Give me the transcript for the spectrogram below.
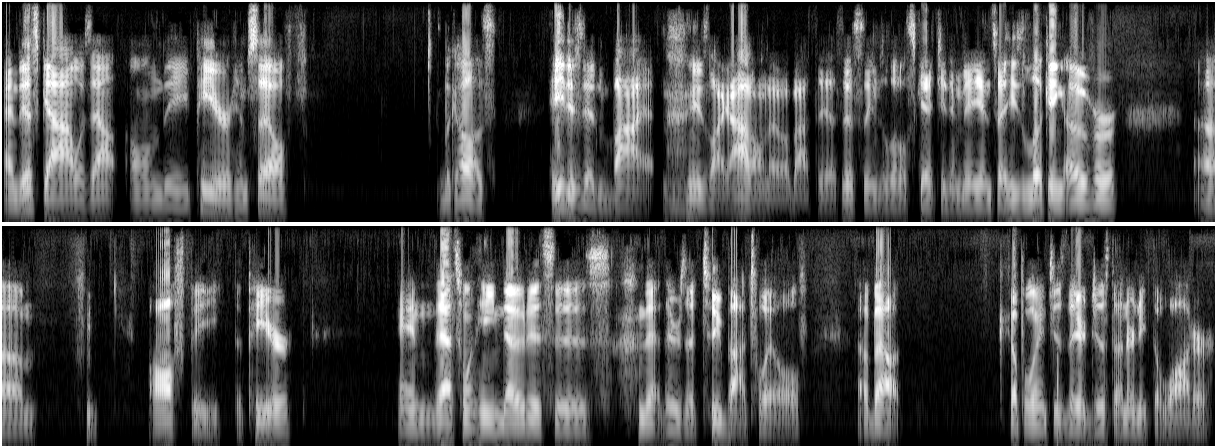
And this guy was out on the pier himself because he just didn't buy it. He's like, I don't know about this. This seems a little sketchy to me. And so he's looking over um, off the, the pier. And that's when he notices that there's a 2 by 12 about a couple inches there just underneath the water.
